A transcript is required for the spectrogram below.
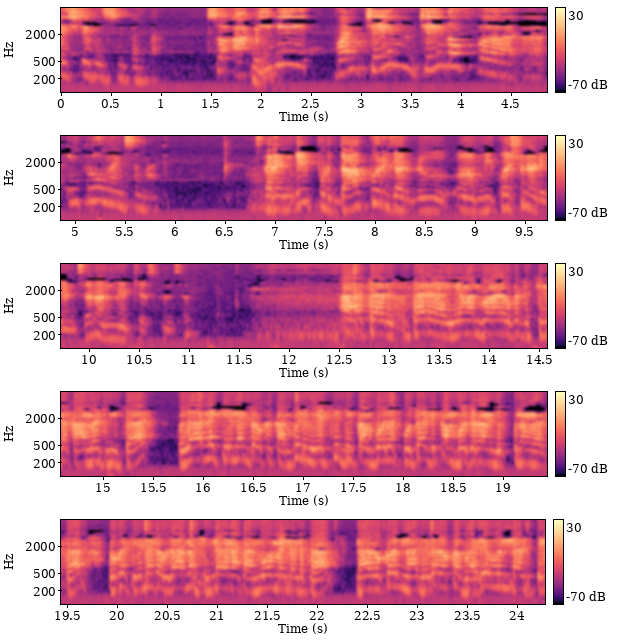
వెజిటేబుల్స్ కంతా సో ఇది one chain chain of improvements అన్నమాట. సరే అండి ఇప్పుడు దాకూరి గారు మీ క్వశ్చన్ అడిగండి సార్ అన్మ్యూట్ చేసుకోండి సార్. ఆ, సార్ సార్ ఏమనుకోవాలి ఒకటి చిన్న కామెంట్ ఉంది సార్. ఉదాహరణకి ఏంటంటే ఒక company waste decomposer Pusa decomposer అని చెప్తున్నాం కదా సార్. ఒకటి ఏంటంటే ఉదాహరణ చిన్నగా నాకు అనుభవం ఏంటంటే సార్ నా ఒక నా దగ్గర ఒక బర్రె ఉందంటే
